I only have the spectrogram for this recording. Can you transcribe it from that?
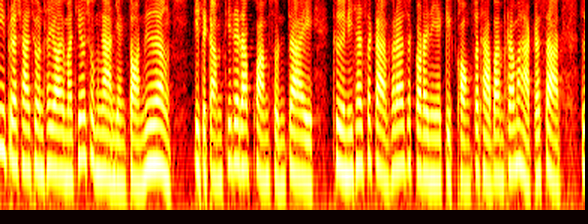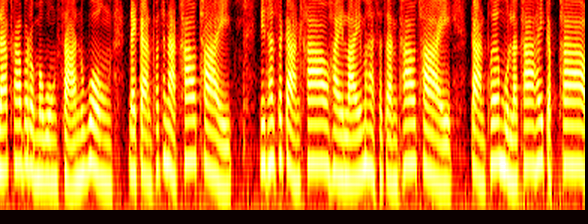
มีประชาชนทยอยมาเที่ยวชมงานอย่างต่อเนื่อง กิจกรรมที่ได้รับความสนใจ คือนิทรรศการพระราชกรณียกิจของสถาบันพระมหากษัตริย์ และพระบรมวงศานุวงศ์ในการพัฒนาข้าวไทย นิทรรศการข้าวไฮไลท์มหัศจรรย์ข้าวไทย การเพิ่มมูลค่าให้กับข้าว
